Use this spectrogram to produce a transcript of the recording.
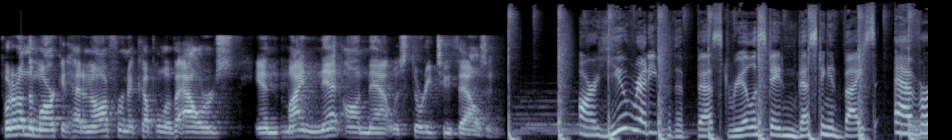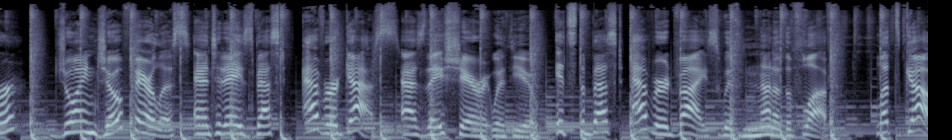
put it on the market, had an offer in a couple of hours, and my net on that was 32,000. Are you ready for the best real estate investing advice ever? Join Joe Fairless and today's best ever guests as they share it with you. It's the best ever advice with none of the fluff. Let's go.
